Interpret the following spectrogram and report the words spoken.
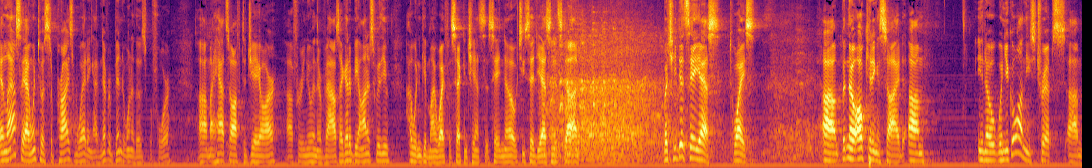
and lastly, I went to a surprise wedding. I've never been to one of those before. Uh, my hat's off to JR uh, for renewing their vows. I got to be honest with you, I wouldn't give my wife a second chance to say no. She said yes, and it's done. but she did say yes twice. Um, but no, all kidding aside, um, you know, when you go on these trips, um,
